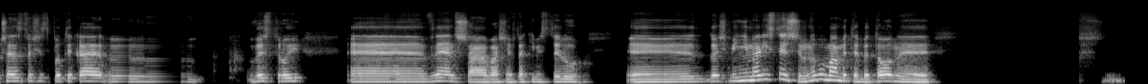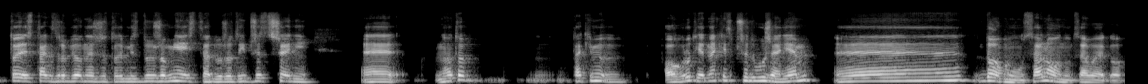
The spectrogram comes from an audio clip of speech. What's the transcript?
często się spotyka wystrój wnętrza właśnie w takim stylu dość minimalistycznym, no bo mamy te betony, to jest tak zrobione, że to jest dużo miejsca, dużo tej przestrzeni, e, no to takim ogród jednak jest przedłużeniem e, domu, salonu całego,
